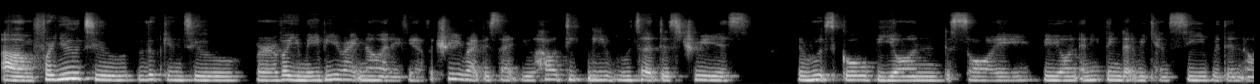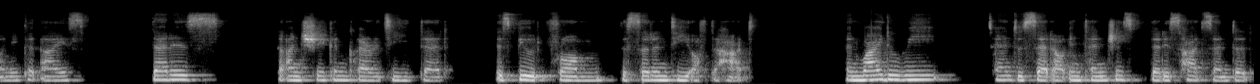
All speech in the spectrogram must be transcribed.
um, for you to look into wherever you may be right now. And if you have a tree right beside you, how deeply rooted this tree is. The roots go beyond the soil, beyond anything that we can see within our naked eyes. That is the unshaken clarity that is built from the certainty of the heart. And why do we tend to set our intentions that is heart centered?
